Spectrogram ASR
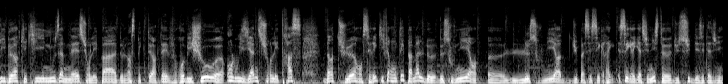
Lee Burke qui nous amenait sur les pas de l'inspecteur Dave Robichaud euh, en Louisiane, sur les traces d'un tueur en série qui fait remonter pas mal de, souvenirs, euh, le souvenir du passé ségrégationniste du sud des États-Unis.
